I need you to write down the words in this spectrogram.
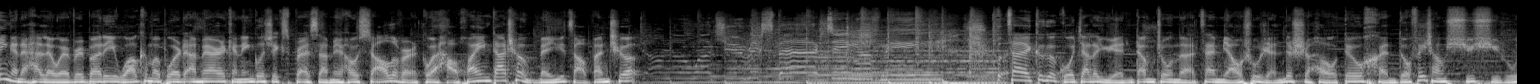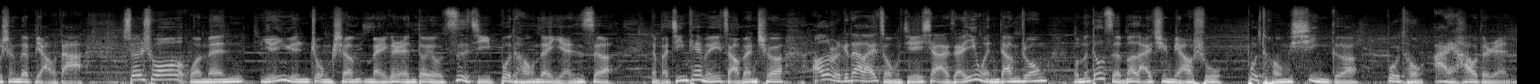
Good morning and hello everybody. Welcome aboard American English Express. I'm your host Oliver. 各位好，欢迎搭乘美语早班车。在各个国家的语言当中呢，在描述人的时候，都有很多非常栩栩如生的表达。虽然说我们芸芸众生，每个人都有自己不同的颜色。那么今天美语早班车，Oliver 给大家来总结一下，在英文当中，我们都怎么来去描述不同性格、不同爱好的人。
